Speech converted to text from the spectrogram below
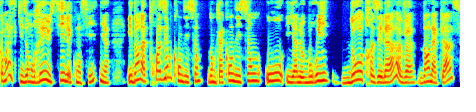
Comment est-ce qu'ils ont réussi les consignes? Et dans la troisième condition, donc la condition où il y a le bruit d'autres élèves dans la classe,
